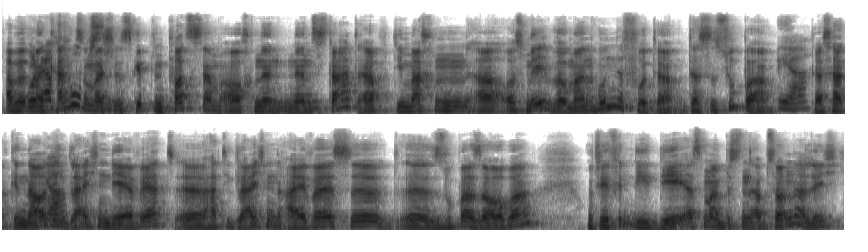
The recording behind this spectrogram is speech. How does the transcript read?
Aber man kann zum pupsen. Beispiel, es gibt in Potsdam auch einen, einen Start-up, die machen äh, aus Mehlwürmern Hundefutter. Das ist super. Ja. Das hat genau Ja. den gleichen Nährwert, äh, hat die gleichen Eiweiße, äh, super sauber. Und wir finden die Idee erstmal ein bisschen absonderlich,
